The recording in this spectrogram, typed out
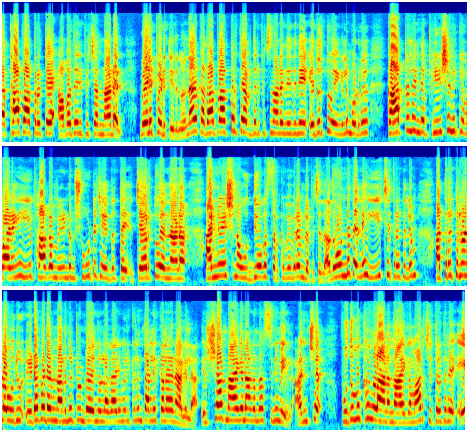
കഥാപാത്രത്തെ അവതരിപ്പിച്ച നടൻ വെളിപ്പെടുത്തിയിരുന്നു. എന്നാൽ കഥാപാത്രത്തെ അവതരിപ്പിച്ച നടൻ ഇതിനെ എതിർത്തുവെങ്കിലും ഒടുവിൽ കാർട്ടലിന്റെ ഭീഷണിക്ക് വഴങ്ങി ഈ ഭാഗം വീണ്ടും ഷൂട്ട് ചെയ്തു ചേർത്തു എന്നാണ് അന്വേഷണ ഉദ്യോഗസ്ഥർക്ക് വിവരം ലഭിച്ചത്. അതുകൊണ്ട് തന്നെ ഈ ചിത്രത്തിലും അത്തരത്തിലുള്ള ഒരു ഇടപെടൽ നടന്നിട്ടുണ്ടോ എന്നുള്ള കാര്യം ഒരിക്കലും തള്ളിക്കളയാനാകില്ല. ഇർഷാദ് നായകനാകുന്ന സിനിമയിൽ അഞ്ച് പുതുമുഖങ്ങളാണ് നായകമാർ ചിത്രത്തിന് എ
